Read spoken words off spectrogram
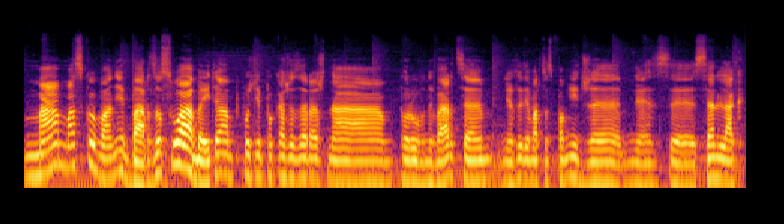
ma maskowanie bardzo słabe i to wam później pokażę zaraz na porównywarce. Tutaj warto wspomnieć, że Senlak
